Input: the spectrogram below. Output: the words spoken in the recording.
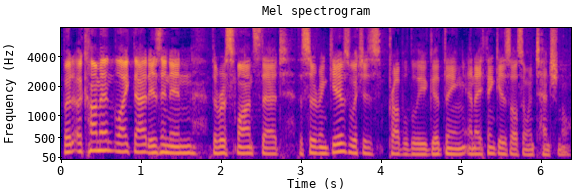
But a comment like that isn't in the response that the servant gives, which is probably a good thing, and I think is also intentional.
